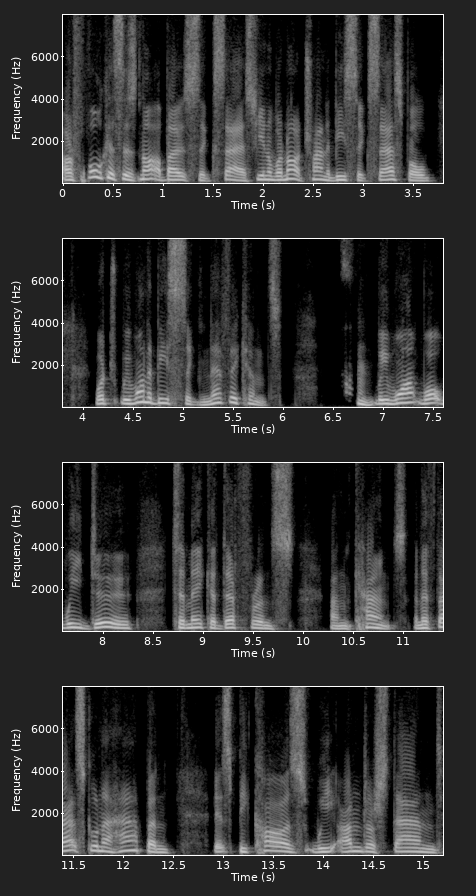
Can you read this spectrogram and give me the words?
our focus is not about success. You know, we're not trying to be successful. We're, we want to be significant. We want what we do to make a difference and count. And if that's going to happen, it's because we understand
